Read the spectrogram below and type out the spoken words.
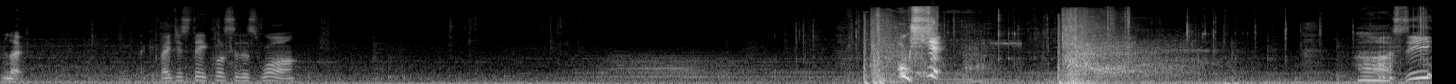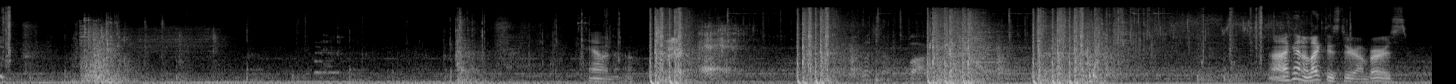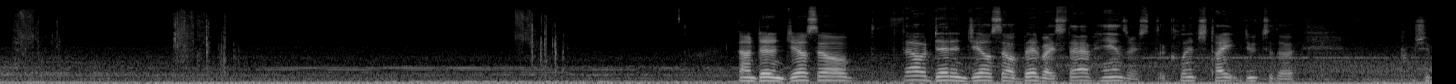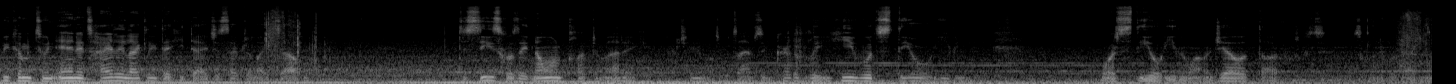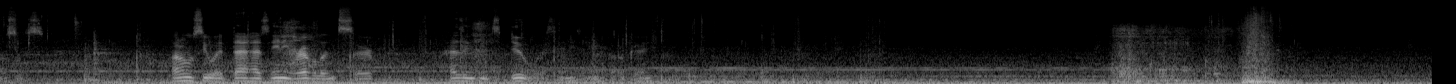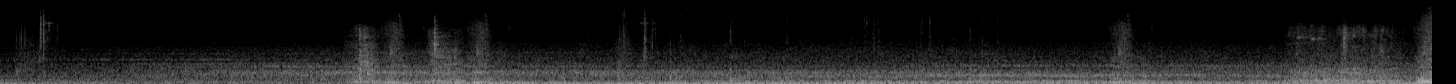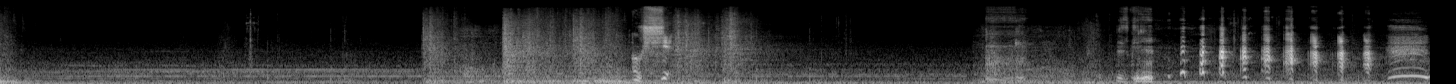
Look. Like if I just stay close to this wall. Oh shit! Ah, see? Hell no. What the fuck? Ah, I kind of like this three round burst. Found dead in jail cell. Found dead in jail cell bed by staff. Hands are clenched tight due to the. Should be coming to an end. It's highly likely that he died just after lights out. Deceased was a known kleptomatic. Multiple times. Incredibly, he would steal even. Was steal even while in jail. Thought was was diagnosis. I don't see what that has any relevance or has anything to do with anything, but okay. Oh shit! Just gonna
